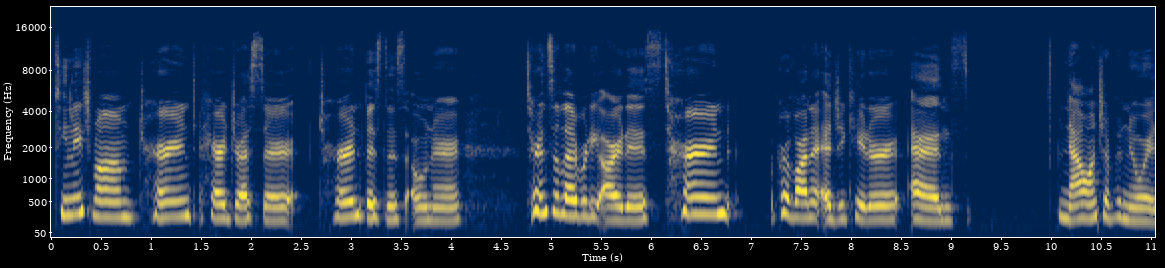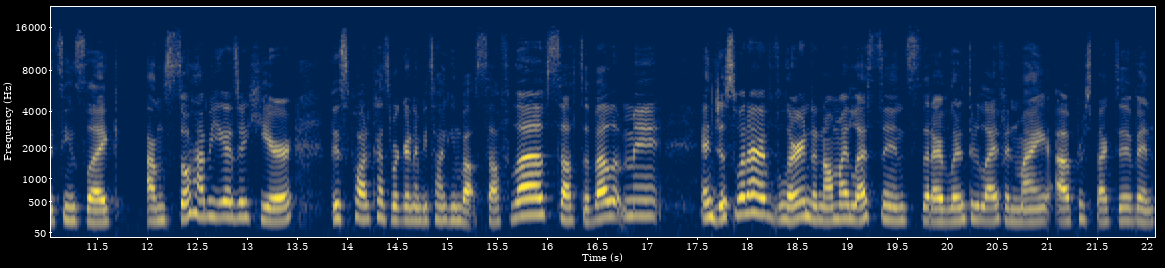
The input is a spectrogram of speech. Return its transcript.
teenage mom turned hairdresser, turned business owner, turned celebrity artist, turned Pravana educator, and now entrepreneur. It seems like I'm so happy you guys are here. This podcast, we're going to be talking about self love, self development, and just what I've learned and all my lessons that I've learned through life and my uh, perspective, and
